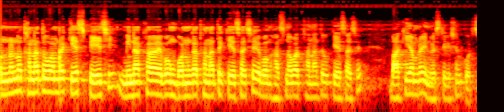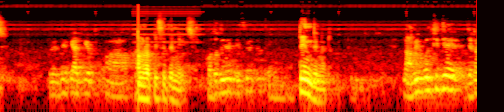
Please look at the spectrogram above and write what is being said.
অন্যান্য থানাতেও আমরা কেস পেয়েছি। মিনাখা এবং বনগা থানাতে কেস আছে এবং হাসনাবাদ থানাতেও কেস আছে। বাকি আমরা ইনভেস্টিগেশন করছি। আমরা পিসিতে নিয়েছি। কতদিনের পিসি তিন দিনের। না আমি বলছি যে যেটা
